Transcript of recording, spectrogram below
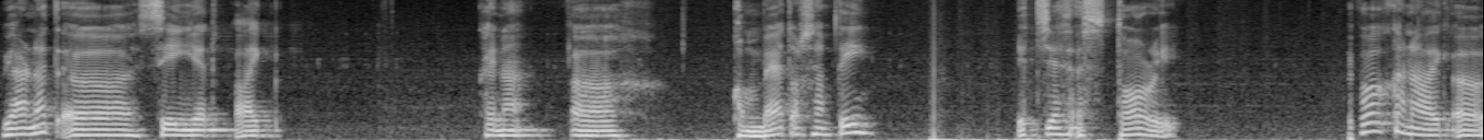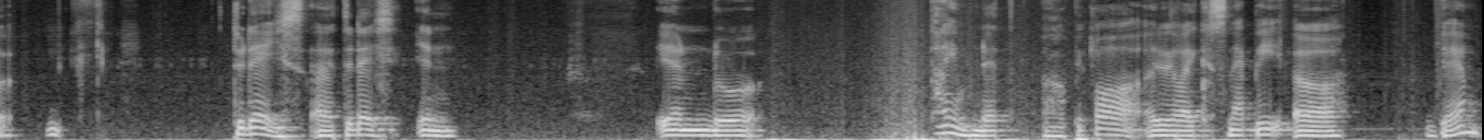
we are not uh, seeing it like kinda uh, combat or something. It's just a story. People kinda like uh, today's uh, today's in in the time that uh, people are really like snappy uh game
